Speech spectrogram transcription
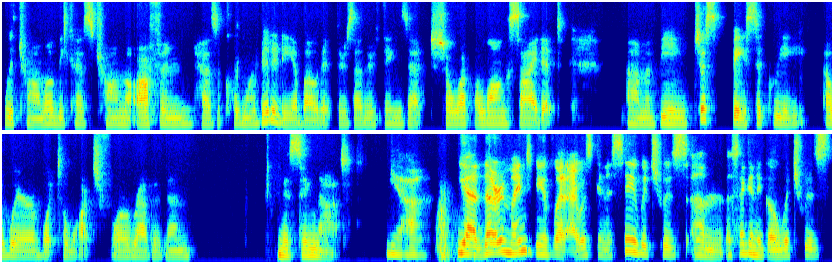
with trauma because trauma often has a comorbidity about it. There's other things that show up alongside it um, and being just basically aware of what to watch for rather than missing that. Yeah. Yeah. That reminds me of what I was going to say, which was um, a second ago, which was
